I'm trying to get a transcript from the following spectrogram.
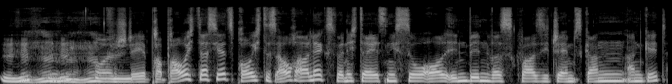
mhm, mhm. Mhm, verstehe. Bra Brauche ich das jetzt? Brauche ich das auch, Alex, wenn ich da jetzt nicht so all in bin, was quasi James Gunn angeht?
